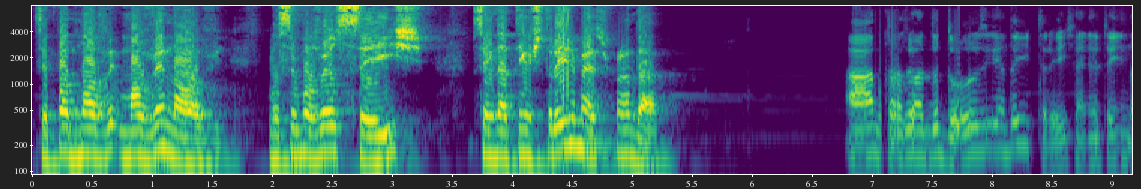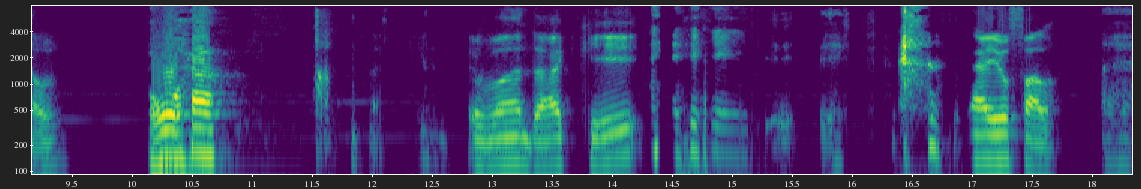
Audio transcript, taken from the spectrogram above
Você pode mover, mover 9. Você moveu 6. Você ainda tem os 3 metros pra andar. Ah, no caso eu ando 12 e andei 3, ainda tem 9. Porra! Eu vou andar aqui. Aí eu falo. "É,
